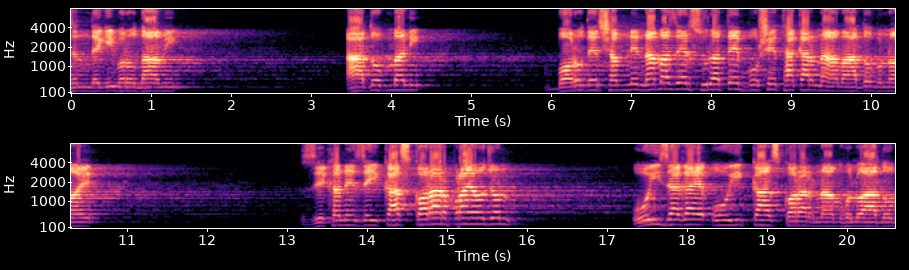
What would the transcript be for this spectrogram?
জিন্দগি বড় দামি আদব মানি। বড়দের সামনে নামাজের সুরাতে বসে থাকার নাম আদব নয়। যেখানে যেই কাজ করার প্রয়োজন, ওই জায়গায় ওই কাজ করার নাম হলো আদব।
